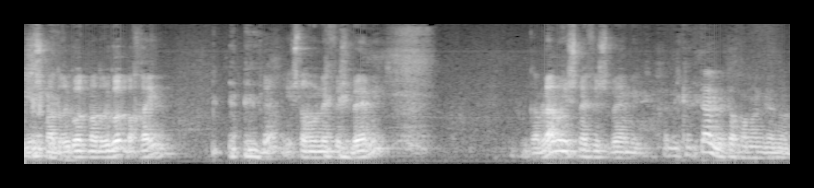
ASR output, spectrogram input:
יש מדרגות מדרגות בחיים. כן, יש לנו נפש בהמית. גם לנו יש נפש בהמית. חלק קטן בתוך המנגנון,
